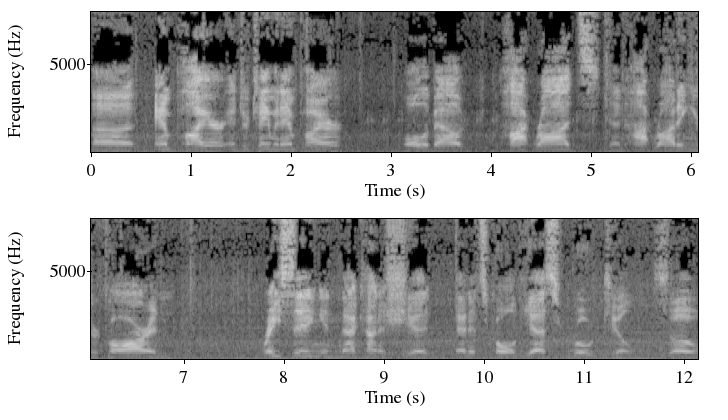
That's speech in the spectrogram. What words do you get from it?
uh, empire, entertainment empire, all about hot rods and hot rodding your car and racing and that kind of shit. And it's called Yes Roadkill. So,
